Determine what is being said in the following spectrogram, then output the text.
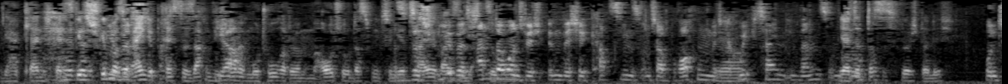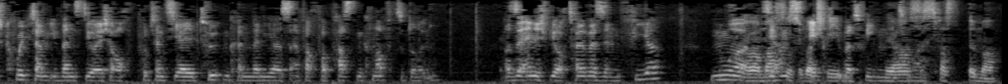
Ja, Kleinigkeiten. Es Das gibt, es gibt Spiel immer so reingepresste Sachen wie Ja. Fahren mit dem Motorrad oder mit dem Auto und das funktioniert also das Spiel teilweise wird nicht so andauernd gut. durch irgendwelche Cutscenes unterbrochen mit Ja. Quicktime-Events und Ja, so. das, das ist fürchterlich. Und Quicktime-Events, die euch auch potenziell töten können, wenn ihr es einfach verpasst, einen Knopf zu drücken. Also ähnlich wie auch teilweise in 4, nur Aber sie haben es es echt übertrieben. Ja, es ist fast immer.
